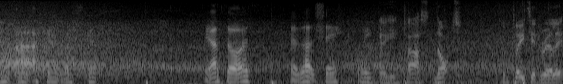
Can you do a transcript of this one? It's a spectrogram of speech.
I, I couldn't risk it. Yeah, I thought I'd, at that sec, like, The pass not completed, really.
